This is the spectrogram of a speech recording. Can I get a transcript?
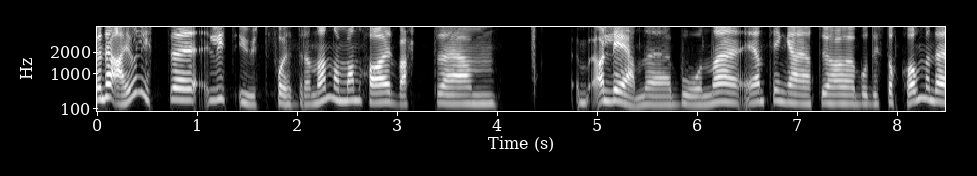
Men det er jo litt, eh, litt utfordrende når man har vært um, aleneboende. Én ting er at du har bodd i Stockholm, men det,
